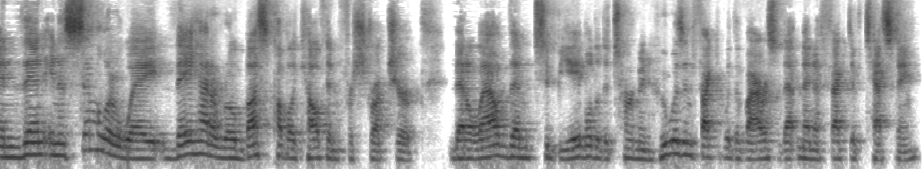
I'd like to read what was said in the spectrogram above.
And then, in a similar way, they had a robust public health infrastructure that allowed them to be able to determine who was infected with the virus. So that meant effective testing.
